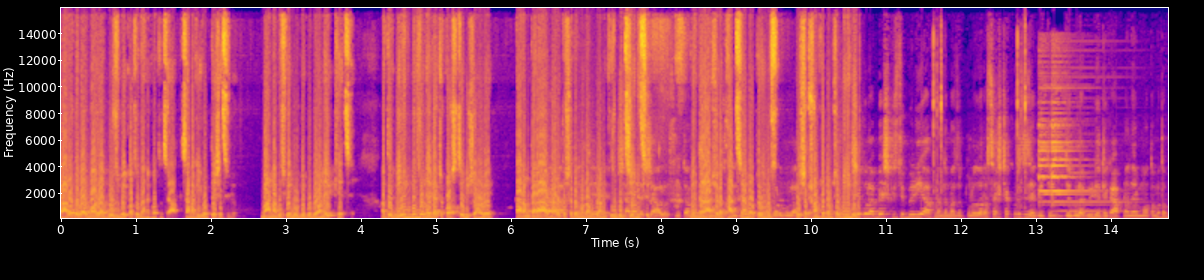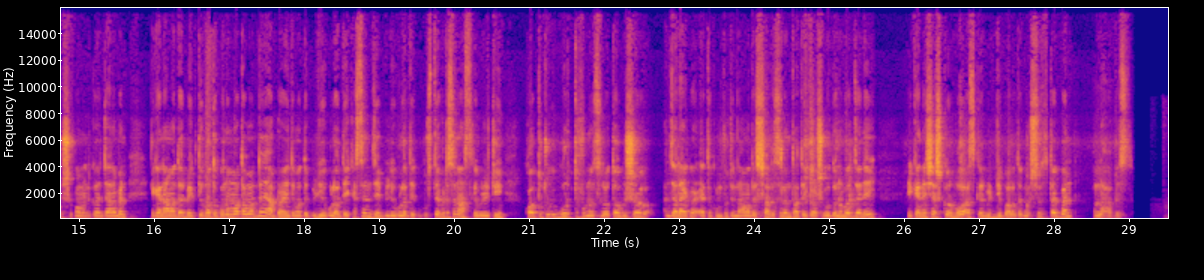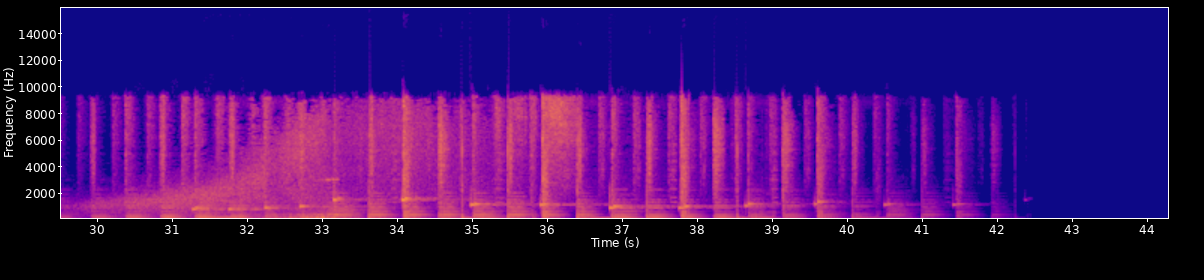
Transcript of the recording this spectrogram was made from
ভারত এবার মজা বুঝবে কত ধানে কত চাল চালাকি করতে এসেছিল। বাংলাদেশকে লুটে পুটে অনেক খেয়েছে অর্থাৎ বিএনপির জন্য এটা একটা কষ্টের বিষয় হবে। কারণ তারা ভারতের সাথে মোটামুটি অনেক কিছু বিচ্ছিন্ন ছিল। কিন্তু না সেটা থাকছে ডক্টর ইউনূস এইসব সংকট অংশ ভেঙে সেগুলো বেশ কিছু ভিডিও আপনাদের মাঝে তুলে ধরার চেষ্টা করেছি যে- যেগুলো ভিডিও থেকে আপনাদের মতামত অবশ্যই কমেন্ট করে জানাবেন। এখানে আমাদের ব্যক্তিগত কোনো মতামত নেই আপনারা ইতিমধ্যে ভিডিওগুলো দেখেছেন যে ভিডিওগুলো দেখে বুঝতে পেরেছেন আজকে ভিডিওটি কতটুকু গুরুত্বপূর্ণ ছিল। তো অবশ্যই যারা এতক্ষণ পর্যন্ত আমাদের সাথে ছিলেন তাদেরকে অসংখ্য ধন্যবাদ জানাই এখানে শেষ করব। আজকের ভিডিও ভালো থাকবেন সুস্থ থাকবেন আল্লাহ হাফিজ।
